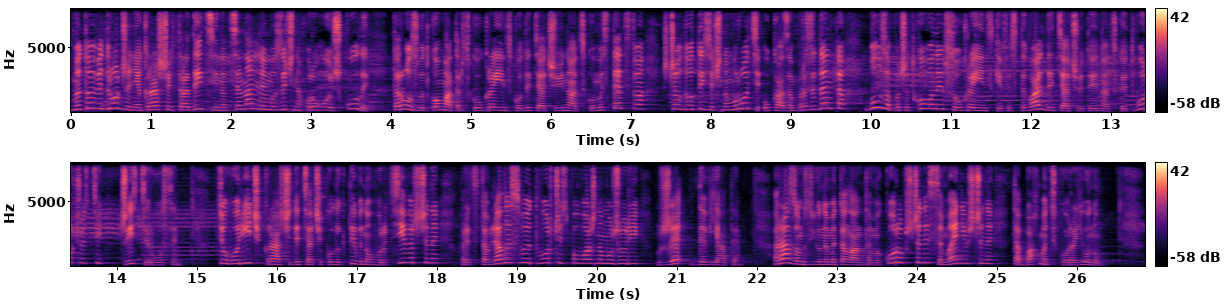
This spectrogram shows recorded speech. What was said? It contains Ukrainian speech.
Метою відродження кращих традицій Національної музично-хорової школи та розвитку аматорського українського дитячо-юнацького мистецтва ще в 2000 році указом президента був започаткований всеукраїнський фестиваль дитячої та юнацької творчості Чисті роси. Цьогоріч кращі дитячі колективи Новгород-Сіверщини представляли свою творчість поважному журі вже дев'яте. Разом з юними талантами Коробщини, Семенівщини та Бахмацького району.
